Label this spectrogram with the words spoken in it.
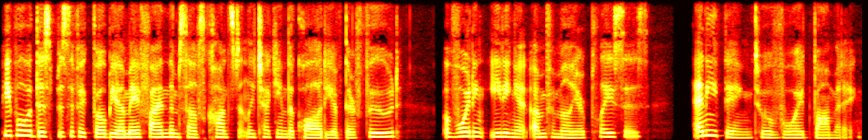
People with this specific phobia may find themselves constantly checking the quality of their food, avoiding eating at unfamiliar places, anything to avoid vomiting.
